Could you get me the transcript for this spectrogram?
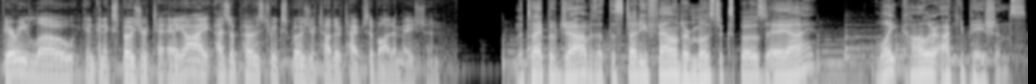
very low in, in exposure to AI as opposed to exposure to other types of automation. The type of jobs that the study found are most exposed to AI? White collar occupations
